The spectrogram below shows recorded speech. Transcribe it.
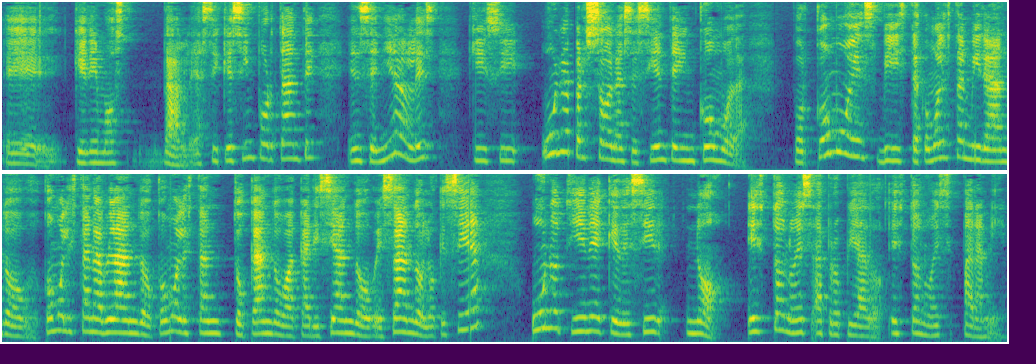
eh, queremos darle. Así que es importante enseñarles que si una persona se siente incómoda por cómo es vista, cómo le están mirando, cómo le están hablando, cómo le están tocando o acariciando o besando, lo que sea, uno tiene que decir no, esto no es apropiado, esto no es para mí.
